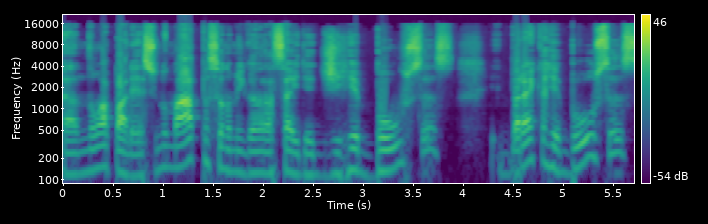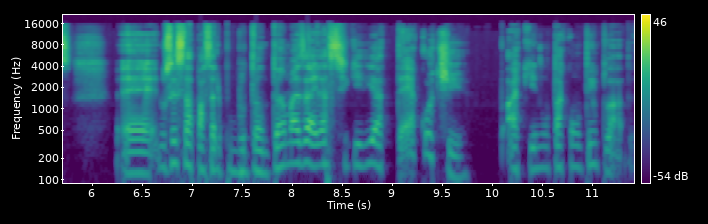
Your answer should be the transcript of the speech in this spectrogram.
ela não aparece no mapa, se eu não me engano, ela sairia de Rebouças, Breca Rebouças, é, não sei se ela passaria por Butantã, mas aí ela seguiria até Cotia. Aqui não está contemplada.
